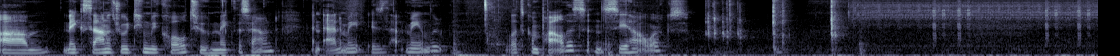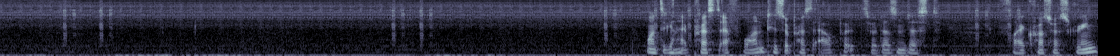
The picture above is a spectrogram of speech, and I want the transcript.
Um, make sound is routine we call to make the sound, and animate is that main loop. Let's compile this and see how it works. Once again, I pressed F1 to suppress output so it doesn't just fly across our screen.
